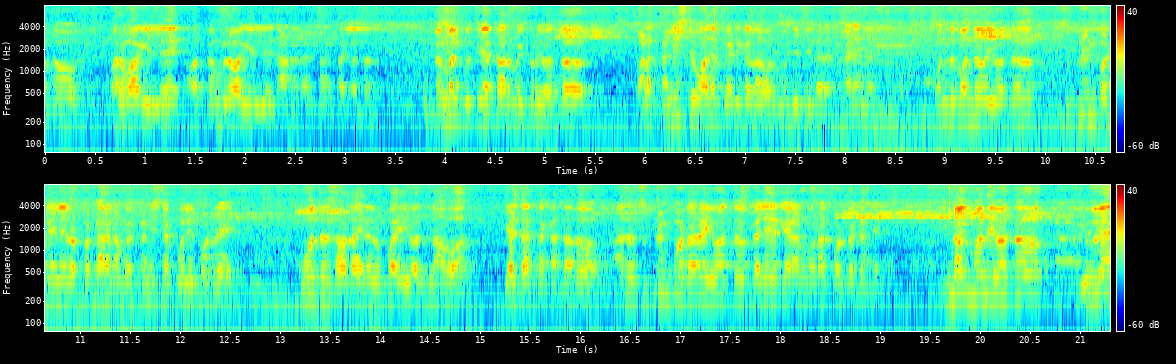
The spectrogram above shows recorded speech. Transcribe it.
ಒಂದು ಪರವಾಗಿ ಇಲ್ಲಿ, ಅವ್ರ ಬೆಂಬಲವಾಗಿ ಇಲ್ಲಿ ನಾನು ನಡೆಸ್ತಾ ಇರ್ತಕ್ಕಂಥದ್ದು. ಬೆಂಬಲ ಗುತ್ತಿಗೆ ಕಾರ್ಮಿಕರು ಇವತ್ತು ಭಾಳ ಕನಿಷ್ಠವಾದ ಬೇಡಿಕೆಗಳನ್ನ ಅವರು ಮುಂದಿಟ್ಟಿದ್ದಾರೆ ಮ್ಯಾನೇಜ್ಮೆಂಟ್ ಒಂದು ಬಂದು ಇವತ್ತು ಸುಪ್ರೀಂ ಕೋರ್ಟ್ ಹೇಳಿರೋ ಪ್ರಕಾರ ನಮಗೆ ಕನಿಷ್ಠ ಕೂಲಿ ಕೊಡ್ರಿ. ಮೂವತ್ತು ಸಾವಿರದ ಐನೂರು ರೂಪಾಯಿ ಇವತ್ತು ನಾವು ಕೇಳ್ತಾ ಇರ್ತಕ್ಕಂಥದ್ದು. ಅದು ಸುಪ್ರೀಂ ಕೋರ್ಟ್ ಅವರೇ ಇವತ್ತು ಬೆಲೆಗೆ ಅನುಗುಣವಾಗಿ ಕೊಡ್ಬೇಕಂತೇಳಿ ಇನ್ನೊಂದು ಬಂದು ಇವತ್ತು ಇವರೇ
